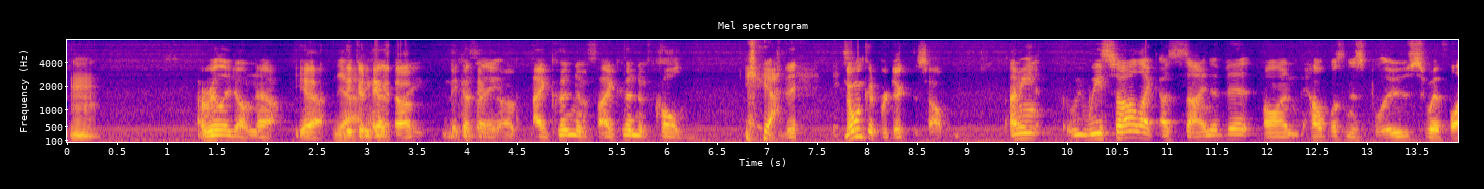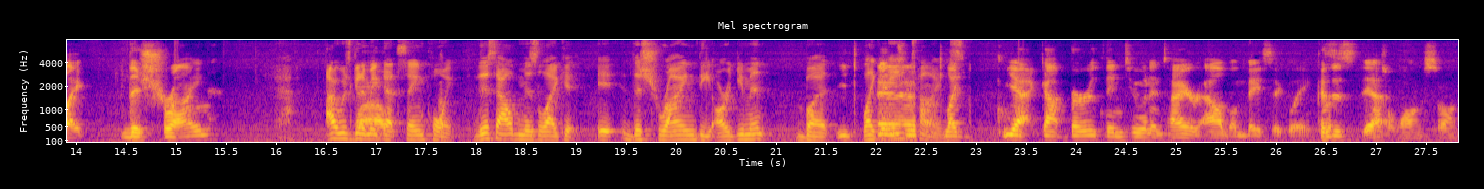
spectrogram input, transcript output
Mm. I really don't know Yeah, Yeah. they could hang because it up. I, because They could hang it I, up. I couldn't have I couldn't have called Yeah. this. No one could predict this album. I mean, we, we saw like a sign of it on Helplessness Blues with like the shrine. I was going to Wow. make that same point. This album is like it, it, the shrine, the argument, but like Yeah. eight times. Like, yeah, it got birthed into an entire album basically. Because it's yeah, was a long song.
